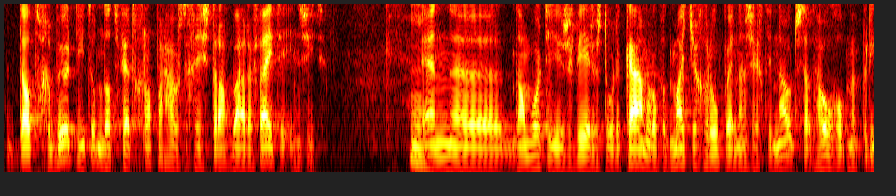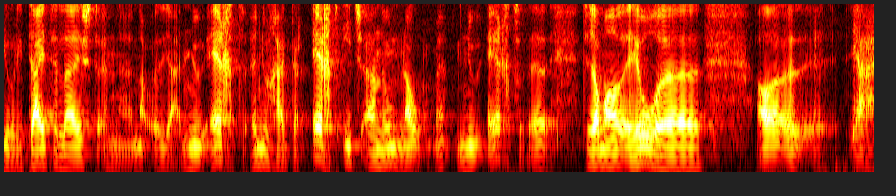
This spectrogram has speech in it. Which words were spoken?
dat gebeurt niet omdat Vert Grapperhaus er geen strafbare feiten in ziet. Hm. En eh, dan wordt hij dus weer eens door de Kamer op het matje geroepen. En dan zegt hij, nou, het staat hoog op mijn prioriteitenlijst. En eh, nou, ja, nu echt. En nu ga ik er echt iets aan doen. Nou, nu echt. Het is allemaal heel, ja,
